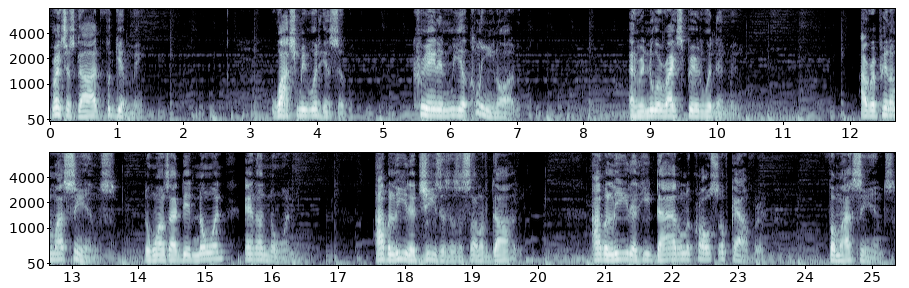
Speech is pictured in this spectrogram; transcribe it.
Gracious God, forgive me. Wash me with hyssop, creating me a clean heart and renew a right spirit within me. I repent of my sins, the ones I did knowing and unknowing. I believe that Jesus is the Son of God. I believe that He died on the cross of Calvary for my sins.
